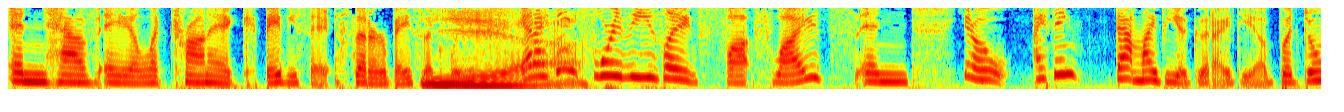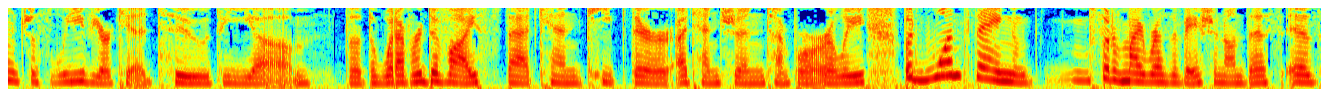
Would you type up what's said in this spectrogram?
and have a electronic babysitter basically. Yeah. And I think for these like f- flights and you know, I think that might be a good idea, but don't just leave your kid to the um the, the whatever device that can keep their attention temporarily. But one thing, sort of my reservation on this is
